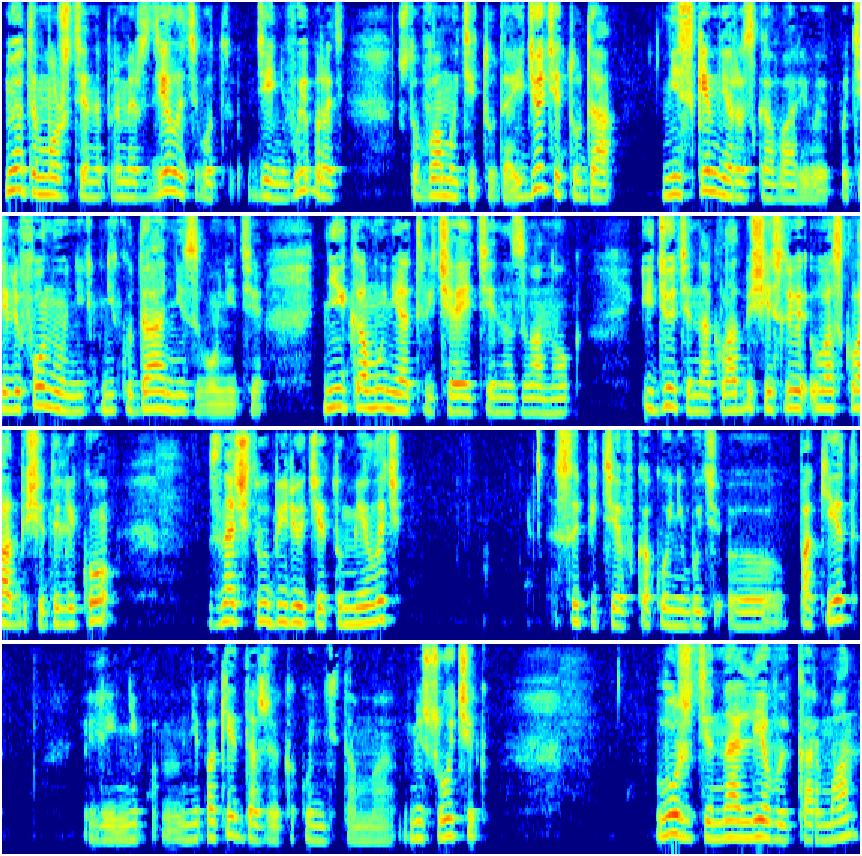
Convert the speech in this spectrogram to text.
Ну, это можете, например, сделать, вот день выбрать, чтобы вам идти туда. Идете туда, ни с кем не разговаривая, по телефону ни, никуда не звоните, никому не отвечаете на звонок. Идете на кладбище. Если у вас кладбище далеко, значит, вы берете эту мелочь, сыпите в какой-нибудь э, пакет – или не, не пакет даже, какой-нибудь там э, мешочек. Ложите на левый карман,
